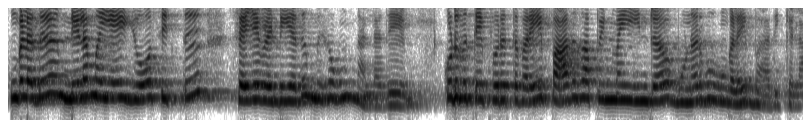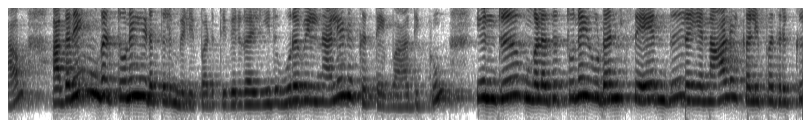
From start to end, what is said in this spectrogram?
உங்களது நிலைமையை யோசித்து செய்ய வேண்டியது மிகவும் நல்லது. குடும்பத்தை பொறுத்தவரை பாதுகாப்பின்மை என்ற உணர்வு உங்களை பாதிக்கலாம். அதனை உங்கள் துணையிடத்திலும் வெளிப்படுத்துவீர்கள். இது உறவில் நல்லிணக்கத்தை பாதிக்கும். இன்று உங்களது துணையுடன் சேர்ந்து நாளை கழிப்பதற்கு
